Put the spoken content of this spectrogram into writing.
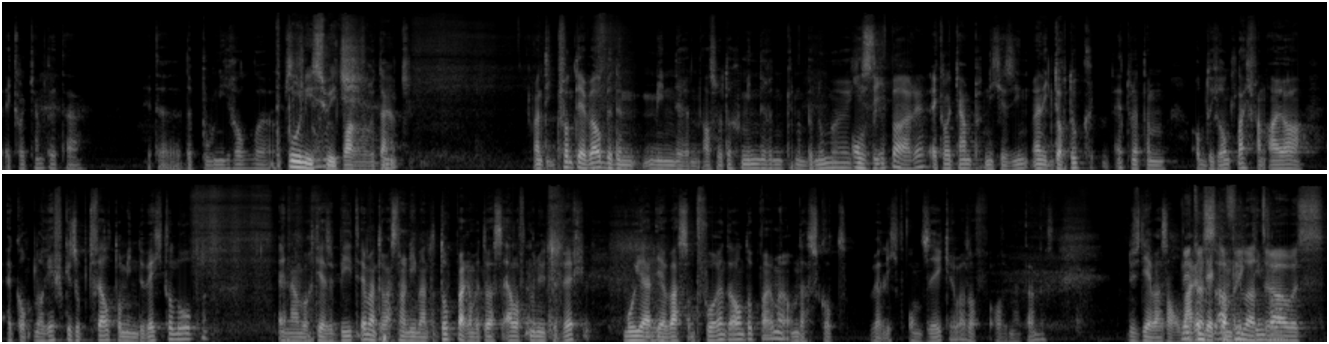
Ekkelkamp heeft, dat, heeft de, de pony-rol uh, De pony-switch. Waarvoor dank. Want ik vond hij wel bij de minderen, als we toch minderen kunnen benoemen. Onzichtbaar, hè? Ekkelenkamp niet gezien. En ik dacht ook, hè, toen het hem op de grond lag, van ah ja, hij komt nog even op het veld om in de weg te lopen. En dan wordt hij ze beat, hè, want er was nog niemand aan het opwarmen. Het was elf minuten ver. Moeja die was op voorhand aan het opwarmen, omdat Scott wellicht onzeker was, of, of iemand anders. Dus die was al Nee, warm. het was die Avila trouwens.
